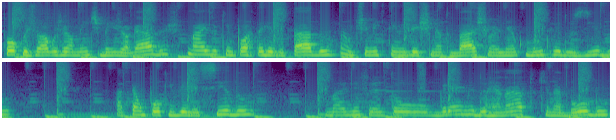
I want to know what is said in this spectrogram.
poucos jogos realmente bem jogados, mas o que importa é resultado. É um time que tem um investimento baixo, um elenco muito reduzido, até um pouco envelhecido, mas enfrentou o Grêmio do Renato, que não é bobo.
